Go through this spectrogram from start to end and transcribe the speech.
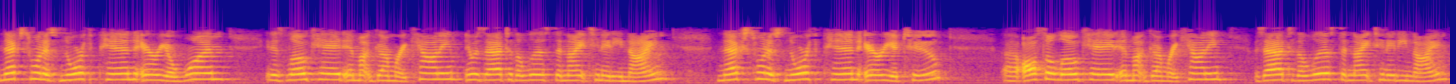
Next one is North Penn Area 1. It is located in Montgomery County. It was added to the list in 1989. Next one is North Penn Area 2, uh, also located in Montgomery County. It was added to the list in 1989.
